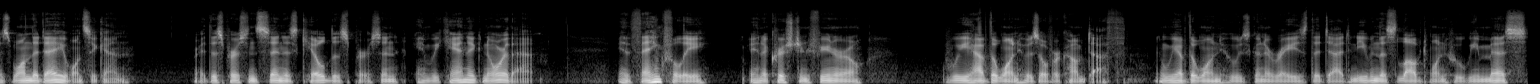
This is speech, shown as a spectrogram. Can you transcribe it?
has won the day once again. Right? This person's sin has killed this person, and we can't ignore that. And thankfully, in a Christian funeral, we have the one who has overcome death, and we have the one who is going to raise the dead, and even this loved one who we miss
